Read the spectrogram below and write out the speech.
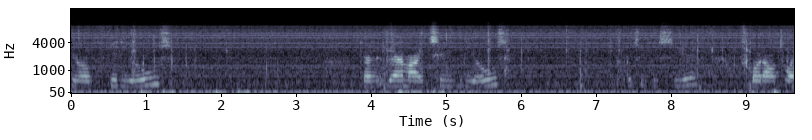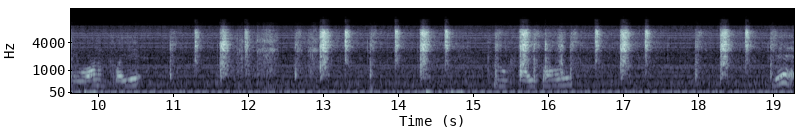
your videos. Then there are my two videos. So you can see it. Just go down to anyone and play it. Fireballs yeah.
